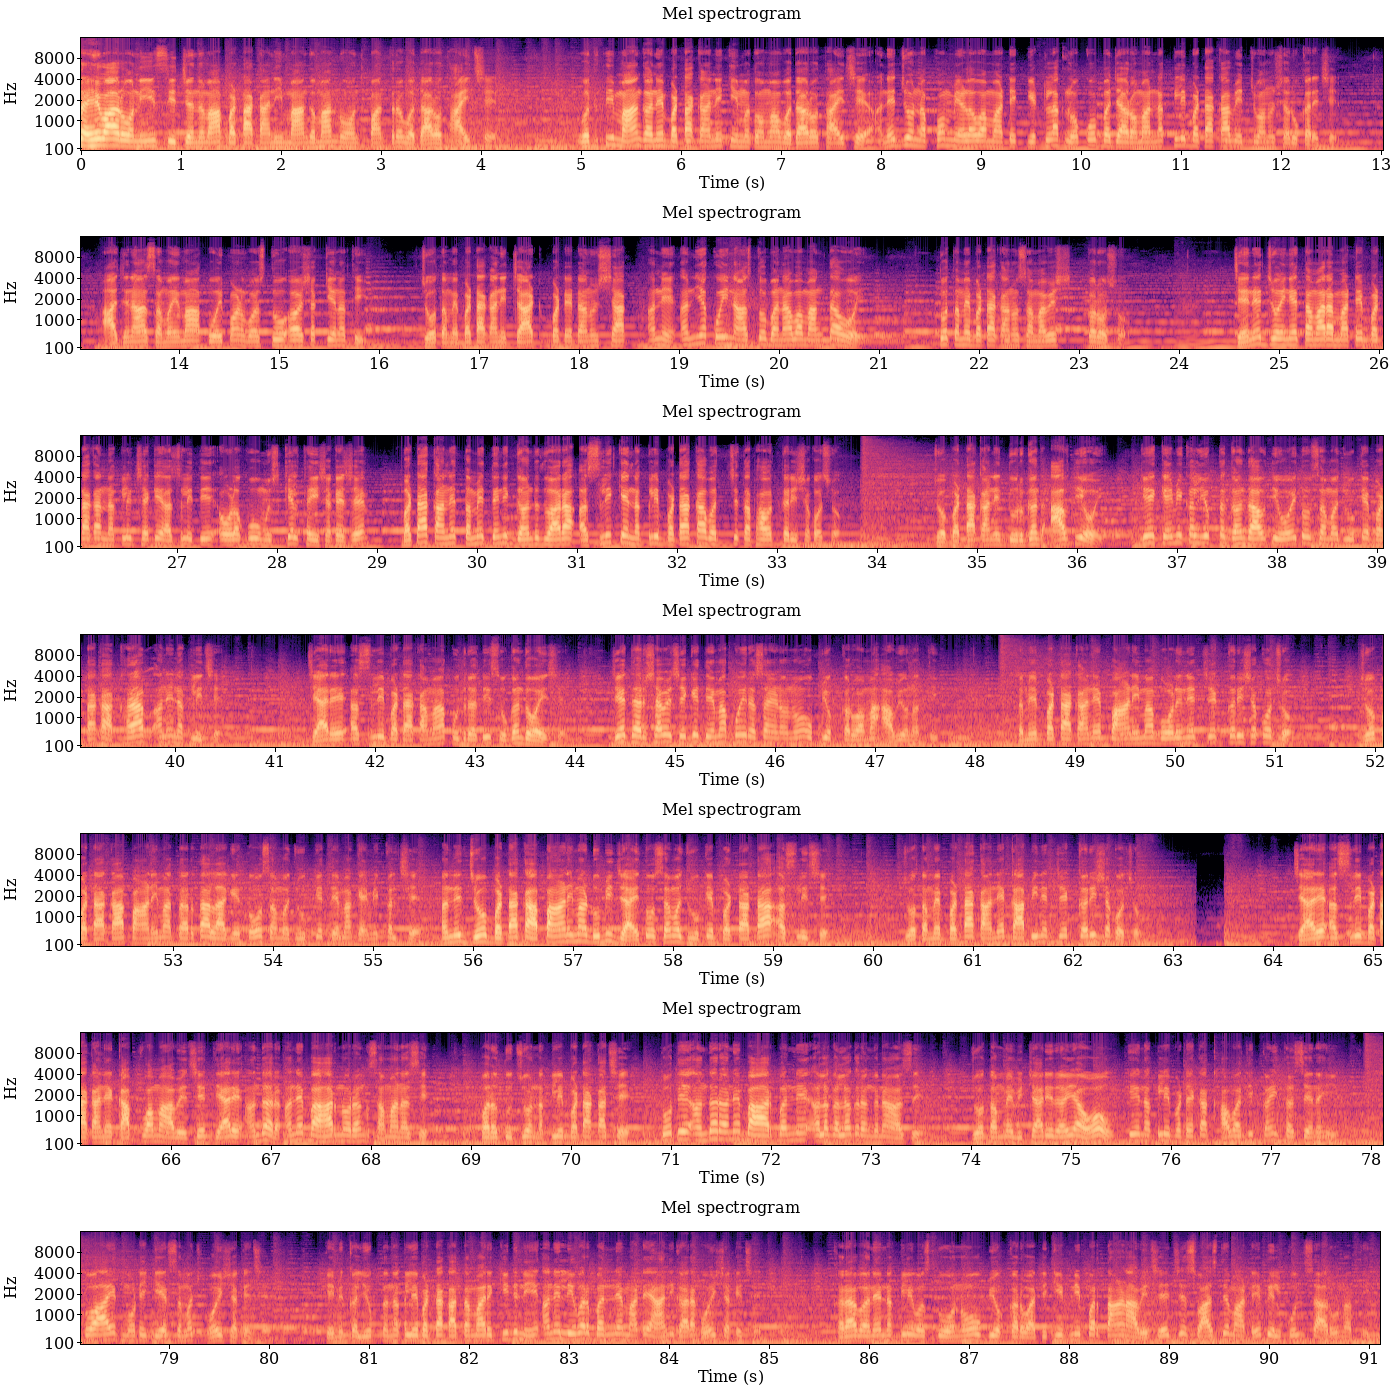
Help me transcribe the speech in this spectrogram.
તહેવારોની સિઝનમાં બટાકાની માંગમાં નોંધપાત્ર વધારો થાય છે. વધતી માંગ અને બટાકાની કિંમતોમાં વધારો થાય છે અને જો નફો મેળવવા માટે કેટલાક લોકો બજારોમાં નકલી બટાકા વેચવાનું શરૂ કરે છે. આજના સમયમાં કોઈ પણ વસ્તુ અશક્ય નથી. જો તમે બટાકાની ચાટ, બટેટાનું શાક અને અન્ય કોઈ નાસ્તો બનાવવા માંગતા હોય, તો તમે બટાકાનો સમાવેશ કરો છો. જેને જોઈને તમારા માટે બટાકા નકલી છે કે અસલી તે ઓળખવું મુશ્કેલ થઈ શકે છે. બટાકાને તમે તેની ગંધ દ્વારા અસલી કે નકલી બટાકા વચ્ચે તફાવત કરી શકો છો. જો બટાકાની દુર્ગંધ આવતી હોય કે કેમિકલ યુક્ત ગંધ આવતી હોય તો સમજવું કે બટાકા ખરાબ અને નકલી છે. જ્યારે અસલી બટાકામાં કુદરતી સુગંધ હોય છે, જે દર્શાવે છે કે તેમાં કોઈ રસાયણોનો ઉપયોગ કરવામાં આવ્યો નથી. તમે બટાકાને પાણીમાં બોળીને ચેક કરી શકો છો. જો બટાકા પાણીમાં તરતા લાગે તો સમજવું કે તેમાં કેમિકલ છે. અને જો બટાકા પાણીમાં ડૂબી જાય તો સમજવું કે બટાટા અસલી છે. જો તમે બટાકાને કાપીને ચેક કરી શકો છો. જ્યારે અસલી બટાકાને કાપવામાં આવે છે ત્યારે અંદર અને બહારનો રંગ સમાન હશે. પરંતુ જો નકલી બટાકા છે, તો તે અંદર અને બહાર બંને અલગ અલગ રંગના હશે. જો તમે વિચારી રહ્યા હોવ કે નકલી બટાકા ખાવાથી કંઈ થશે નહીં, તો આ એક મોટી ગેરસમજ હોઈ શકે છે. કેમિકલ યુક્ત નકલી બટાકા તમારી કિડની અને લીવર બંને માટે હાનિકારક હોઈ શકે છે. ખરાબ અને નકલી વસ્તુઓનો ઉપયોગ કરવાથી કિડની પર તાણ આવે છે, જે સ્વાસ્થ્ય માટે બિલકુલ સારું નથી.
